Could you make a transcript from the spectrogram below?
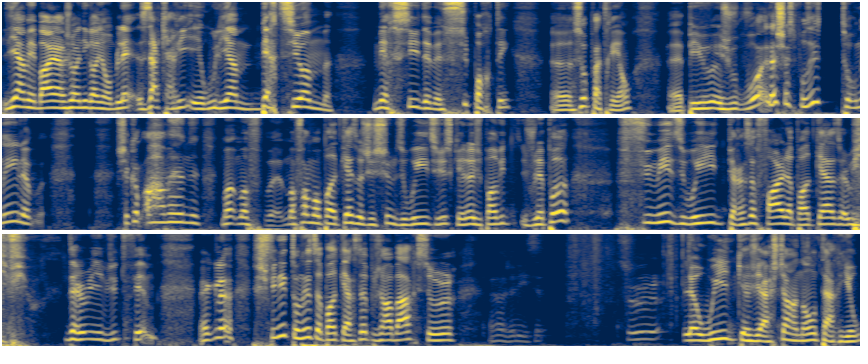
Liam Hébert, Joanny Gagnon-Blais, Zachary et William Bertium. Merci de me supporter euh, sur Patreon. Euh, puis je vous revois. Là, je suis supposé tourner. Le... Je suis comme, ah man, m'a m'a faire mon podcast je fume du weed. C'est juste que là, j'ai pas envie. de- Je voulais pas fumer du weed, puis après ça, faire le podcast de review de, review de film. Fait que là, je finis de tourner ce podcast-là, puis j'embarque sur. Ah. Sur le weed que j'ai acheté en Ontario.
